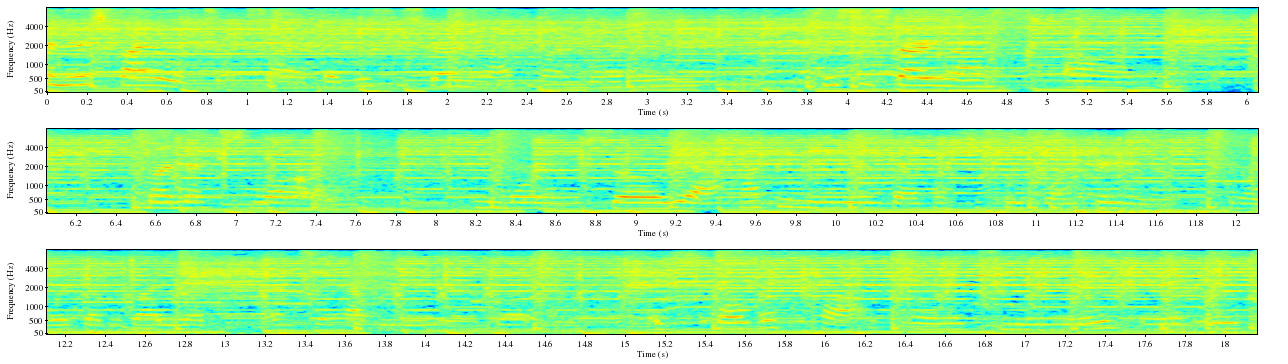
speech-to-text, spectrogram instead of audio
And there's fireworks outside, but this is starting off my morning. This is starting off um, my next vlog in the morning. So yeah, Happy New Year's. Like my sister's going crazy now. She's gonna wake everybody up and say Happy New Year. But it's 12 o'clock and it's New Year's and it's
